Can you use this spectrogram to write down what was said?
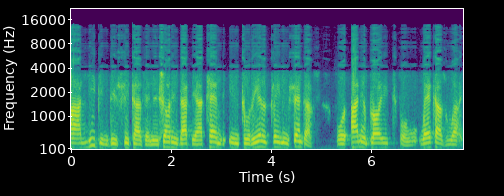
are leading these SETAs and ensuring that they are turned into real training centers for unemployed, for workers who are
